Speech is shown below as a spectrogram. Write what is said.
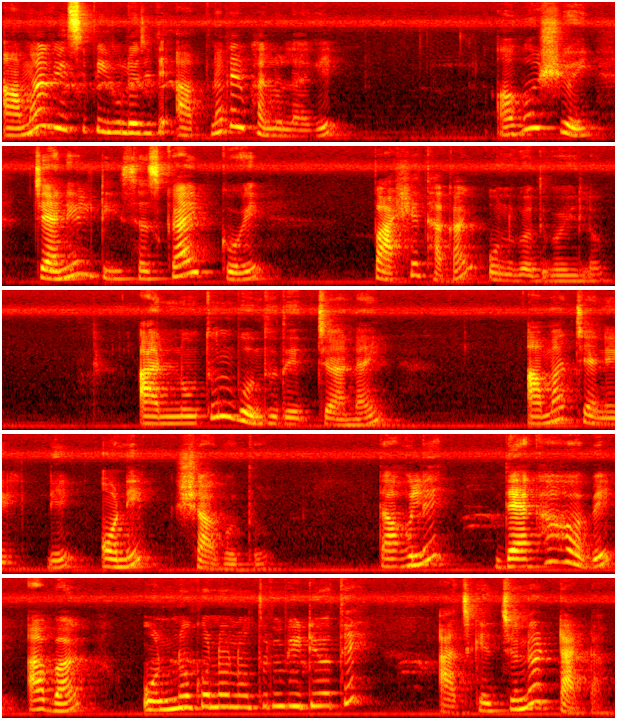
আমার রেসিপিগুলো যদি আপনাদের ভালো লাগে, অবশ্যই চ্যানেলটি সাবস্ক্রাইব করে পাশে থাকার অনুরোধ রইল। আর নতুন বন্ধুদের জানাই, আমার চ্যানেলে অনেক স্বাগত। তাহলে দেখা হবে আবার অন্য কোনো নতুন ভিডিওতে। আজকের জন্য টাটা।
